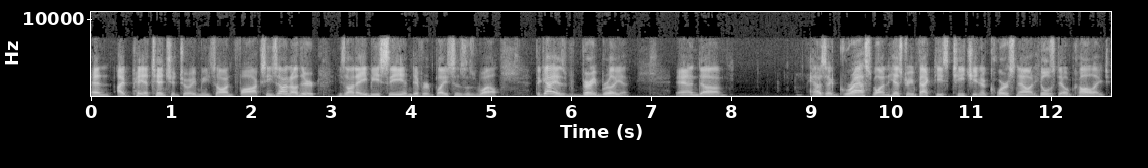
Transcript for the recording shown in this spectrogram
and I pay attention to him. He's on Fox. He's on other. He's on ABC and different places as well. The guy is very brilliant, and uh, has a grasp on history. In fact, he's teaching a course now at Hillsdale College,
